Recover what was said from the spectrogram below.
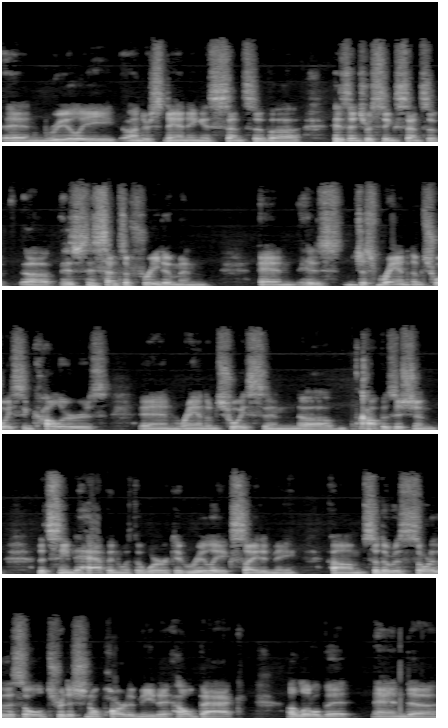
and really understanding his sense of uh, his interesting sense of uh, his his sense of freedom and and his just random choice in colors and random choice in um, composition that seemed to happen with the work. It really excited me. Um, so there was sort of this old traditional part of me that held back a little bit, and uh,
